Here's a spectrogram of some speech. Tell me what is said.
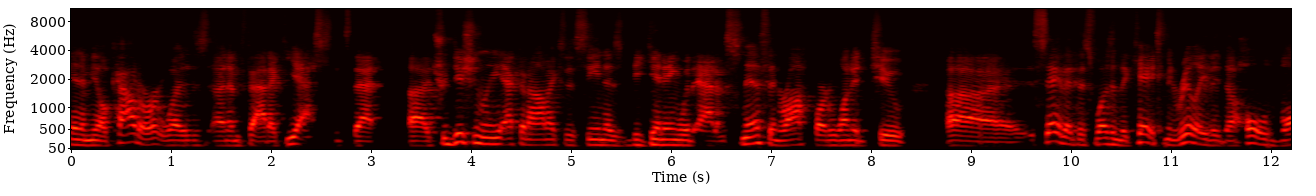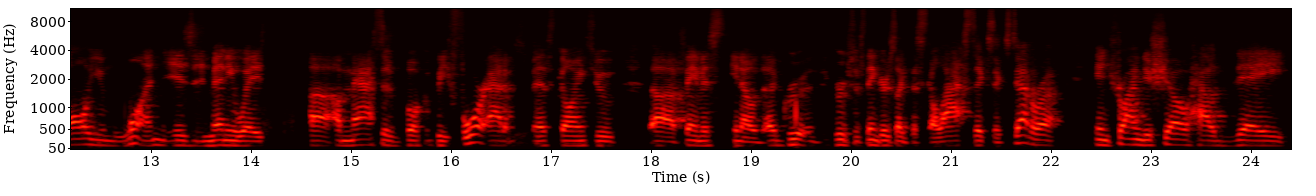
and Emil Kauder, was an emphatic yes. It's that uh, traditionally, economics is seen as beginning with Adam Smith, and Rothbard wanted to uh, say that this wasn't the case. I mean, really, the, the whole volume one is in many ways uh, a massive book before Adam Smith, going through uh, famous, you know, group, groups of thinkers like the Scholastics, etc., in trying to show how they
